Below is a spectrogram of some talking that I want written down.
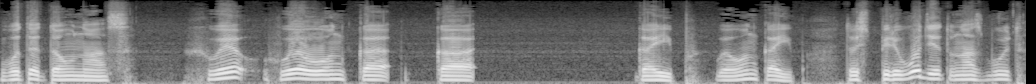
Вот это у нас Хве, Хвеон Ка, Ка, Гаиб. Хвеон Каиб. То есть в переводе это у нас будет...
